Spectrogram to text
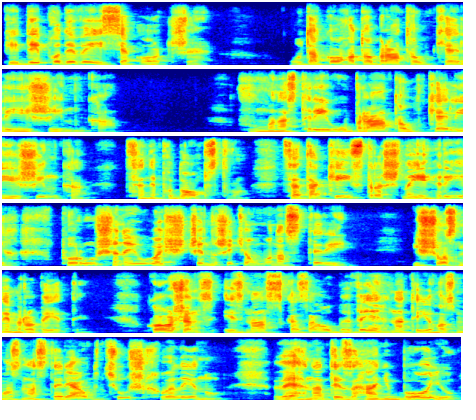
Піди подивися, отче, у такого то брата в келії жінка. В монастирі у брата в келії жінка це неподобство, це такий страшний гріх, порушений увесь чин життя в монастирі. І що з ним робити? Кожен із нас сказав би вигнати його з монастиря в цю ж хвилину, вигнати з ганьбою,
